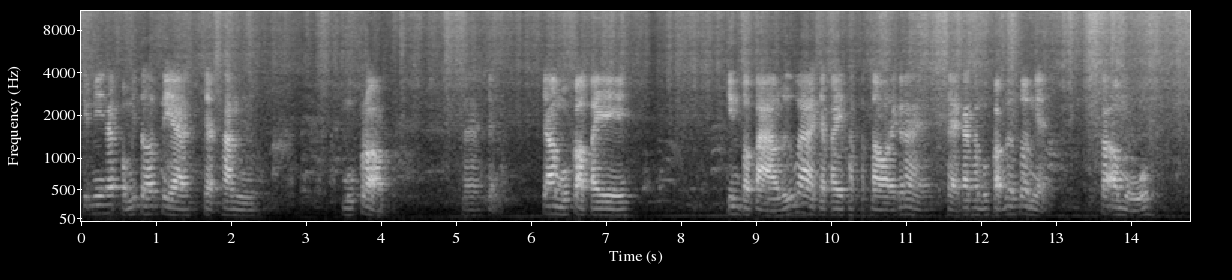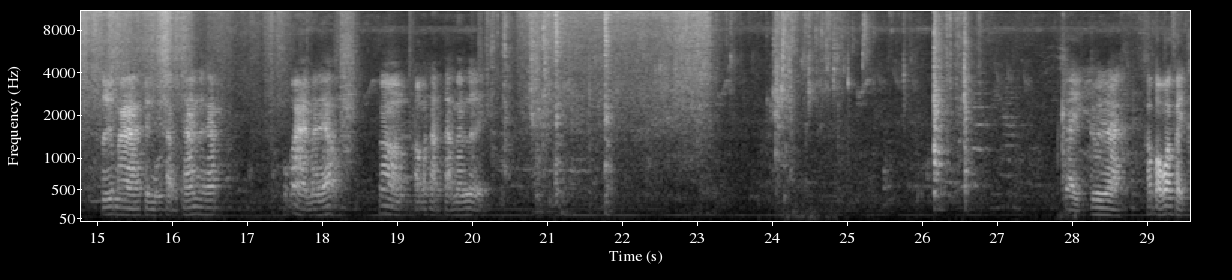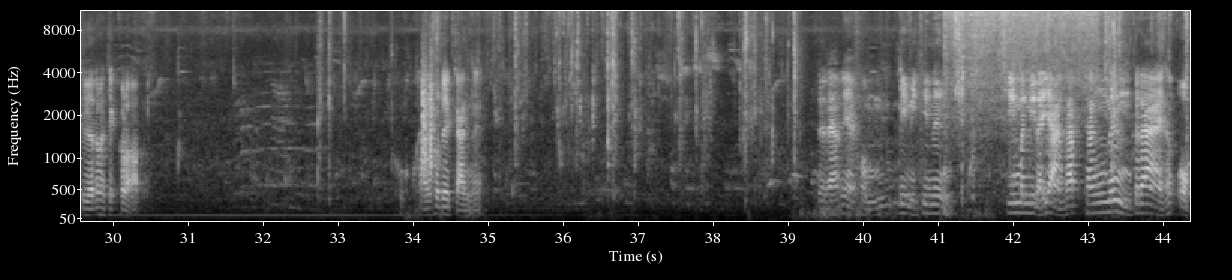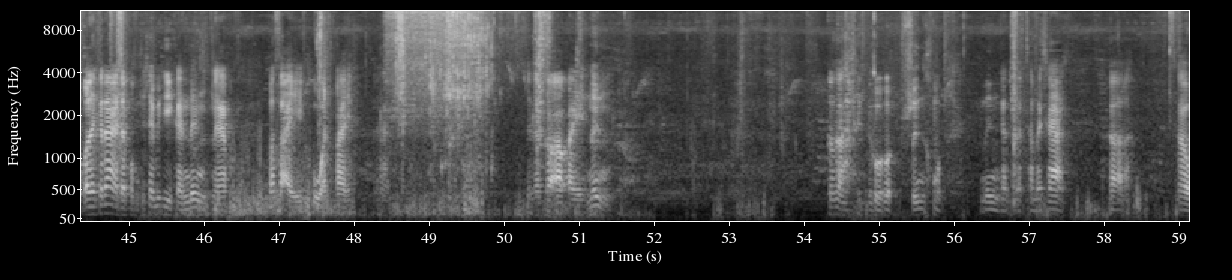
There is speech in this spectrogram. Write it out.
คลิปนี้ครับผมมิสเตอร์เซียจะทำหมูกรอบนะจะจะเอาหมูกรอบไปกินเปล่าๆหรือว่าจะไปผัดสตออะไรก็ได้ แต่การทำหมูกรอบเริ่มต้นเนี่ย ก็เอาหมูซื้อมาเป็นหมูสามชั้นนะครับ ผมอ่านมาแล้ว ก็เอามาทำตามนั้นเลยใส่เกลือ เขาบอกว่าใส่เกลือแล้วมันจะกรอบคลุกเคล้าเข้าด้วยกันนะเสร็จแล้วเนี่ยผมไม่มีที่นึ่งจริงมันมีหลายอย่างครับ ทั้งนึ่งก็ได้ทั้งอบอะไรก็ได้ แต่ผมจะใช้วิธีการนึ่งนะครับ ก็ใส่ขวดไปนะครับเสร็จแล้วก็เอาไปนึ่ง ก็เอาไปดูซึ่งของนึ่งกับธรรมชาติ ก็ เอา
